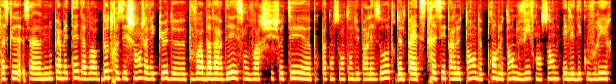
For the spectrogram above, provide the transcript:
parce que ça nous permettait d'avoir d'autres échanges avec eux, de pouvoir bavarder sans devoir chuchoter euh, pour pas qu'on soit entendu par les autres, de ne pas être stressé par le temps, de prendre le temps de vivre ensemble et de les découvrir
